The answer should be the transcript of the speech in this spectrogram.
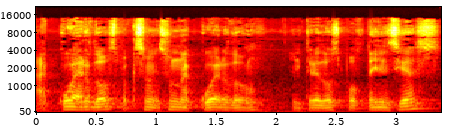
acuerdos, porque es un acuerdo entre dos potencias,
